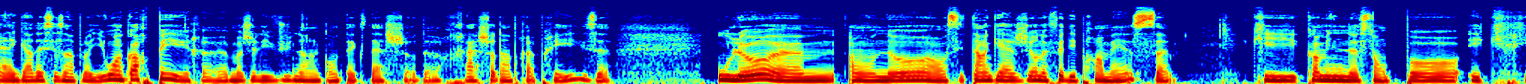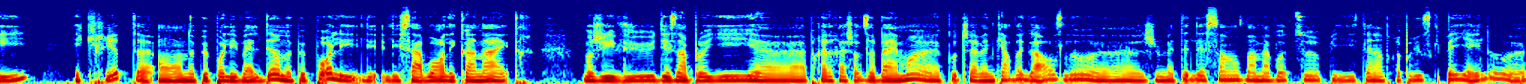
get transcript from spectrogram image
à l'égard de ses employés. Ou encore pire, euh, moi je l'ai vu dans le contexte d'achat, de rachat d'entreprise, où là, euh, on a, on s'est engagé, on a fait des promesses qui, comme ils ne sont pas écrits, écrites, on ne peut pas les valider, on ne peut pas les, savoir, les connaître. Moi, j'ai vu des employés euh, après le rachat dire Ben, moi, écoute, j'avais une carte de gaz, là, je mettais de l'essence dans ma voiture, puis c'était l'entreprise qui payait, là.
